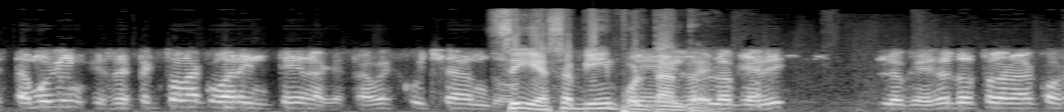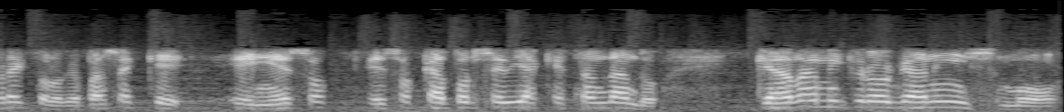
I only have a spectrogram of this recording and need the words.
está muy bien. Respecto a la cuarentena que estaba escuchando. Sí, eso es bien importante. eh, lo, lo que lo que dijo el doctor era correcto. Lo que pasa es que en esos, esos 14 días que están dando, cada microorganismo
